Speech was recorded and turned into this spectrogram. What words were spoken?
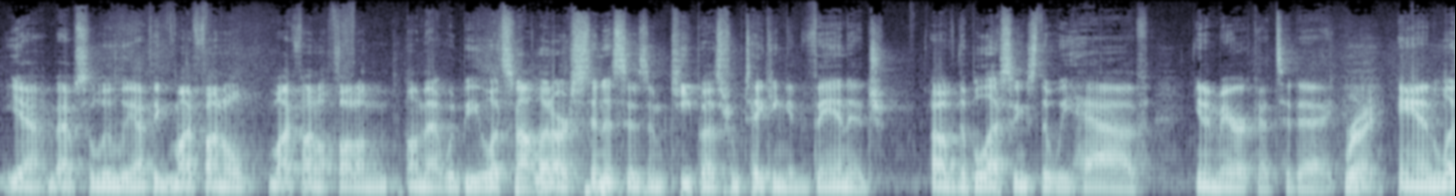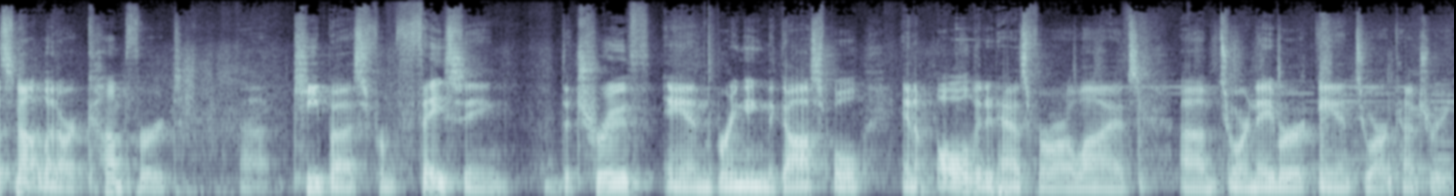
Yeah, absolutely. I think my final my final thought on on that would be let's not let our cynicism keep us from taking advantage of the blessings that we have in America today. Right. And let's not let our comfort uh, keep us from facing the truth and bringing the gospel and all that it has for our lives um, to our neighbor and to our country.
